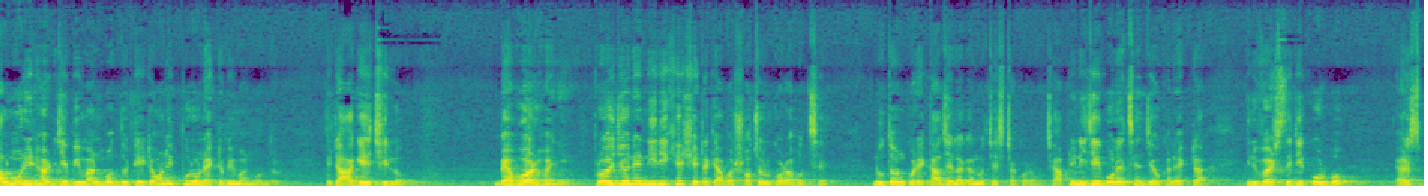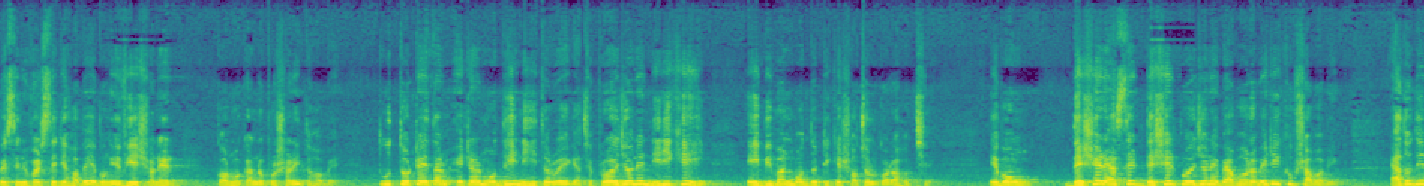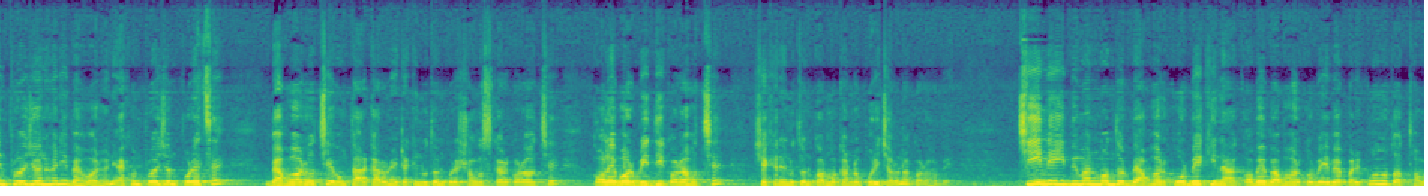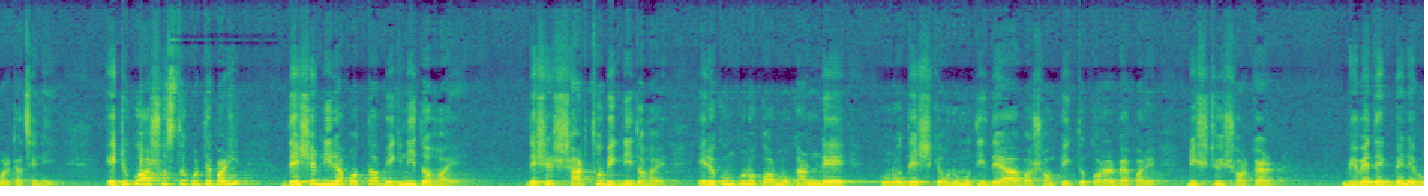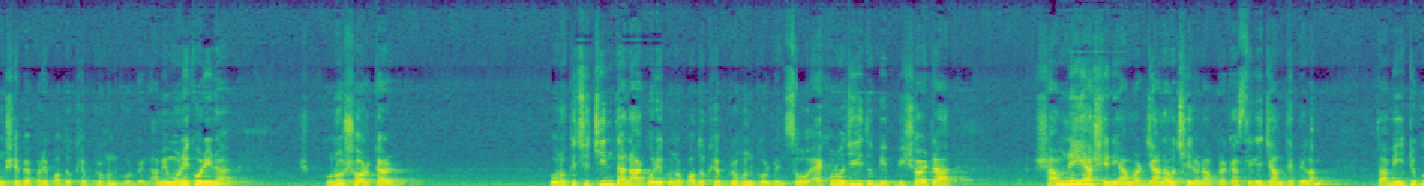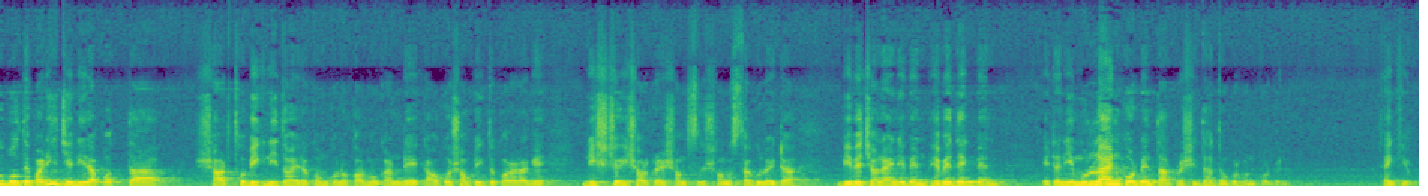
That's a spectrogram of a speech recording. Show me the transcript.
লালমনিরহাট যে বিমানবন্দরটি, এটা অনেক পুরনো একটা বিমানবন্দর। এটা আগে ছিল, ব্যবহার হয়নি। প্রয়োজনে নিরিখে সেটাকে আবার সচল করা হচ্ছে, নতুন করে কাজে লাগানোর চেষ্টা করা হচ্ছে। আপনি নিজেই বলেছেন যে ওখানে একটা ইউনিভার্সিটি করব, অ্যারোস্পেস ইউনিভার্সিটি হবে এবং এভিয়েশনের কর্মকাণ্ড প্রসারিত হবে। তো উত্তরটা এটার এটার মধ্যেই নিহিত রয়ে গেছে। প্রয়োজনে নিরিখেই এই বিমানবন্দরটিকে সচল করা হচ্ছে। এবং দেশের অ্যাসেট, দেশের প্রয়োজনে ব্যবহার হবে, এটাই খুব স্বাভাবিক। এতদিন প্রয়োজন হয়নি, ব্যবহার হয়নি। এখন প্রয়োজন পড়েছে, ব্যবহার হচ্ছে এবং তার কারণে এটাকে নতুন করে সংস্কার করা হচ্ছে, কলেবর বৃদ্ধি করা হচ্ছে, সেখানে নতুন কর্মকাণ্ড পরিচালনা করা হবে। চীন এই বিমানবন্দর ব্যবহার করবে কি না, কবে ব্যবহার করবে, এ ব্যাপারে কোনো তথ্য আমার কাছে নেই। এটুকু আশ্বস্ত করতে পারি, দেশের নিরাপত্তা বিঘ্নিত হয়, দেশের স্বার্থ বিঘ্নিত হয়। এরকম কোনো কর্মকাণ্ডে কোনো দেশকে অনুমতি দেয়া বা সম্পৃক্ত করার ব্যাপারে নিশ্চয়ই সরকার ভেবে দেখবেন এবং সে ব্যাপারে পদক্ষেপ গ্রহণ করবেন। আমি মনে করি না, কোনো সরকার কোনো কিছু চিন্তা না করে কোনো পদক্ষেপ গ্রহণ করবেন। সো এখনও যেহেতু বিষয়টা সামনেই আসেনি, আমার জানাও ছিল না, আপনার কাছ থেকে জানতে পেলাম। তো আমি এটুকু বলতে পারি যে নিরাপত্তা স্বার্থ বিঘ্নিত হয় এরকম কোনো কর্মকাণ্ডে কাউকে সম্পৃক্ত করার আগে নিশ্চয়ই সরকারি সংস্থা, সংস্থাগুলো এটা বিবেচনায় নেবেন, ভেবে দেখবেন, এটা নিয়ে মূল্যায়ন করবেন, তারপরে সিদ্ধান্ত গ্রহণ করবেন। Thank you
